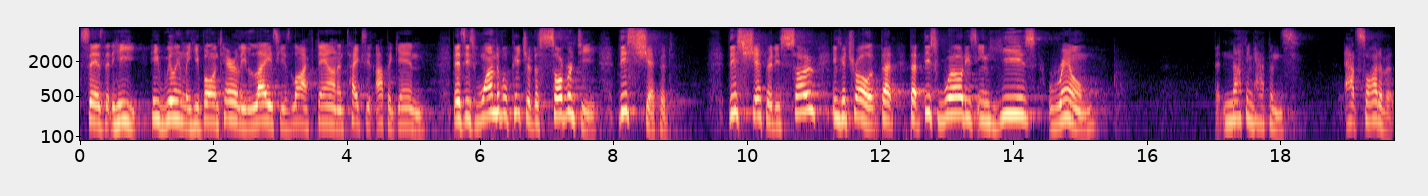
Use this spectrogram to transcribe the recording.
says that he, he willingly, he voluntarily lays his life down and takes it up again there's this wonderful picture of the sovereignty. This shepherd, this shepherd is so in control that, that this world is in his realm that nothing happens outside of it.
